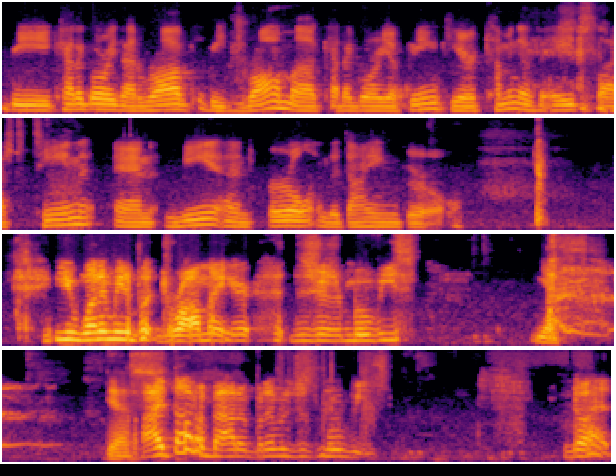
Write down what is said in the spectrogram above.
the category that robbed the drama category of being here coming of age slash teen, and me and Earl and the Dying Girl. You wanted me to put drama here. This is movies. Yes. Yes. I thought about it, but it was just movies. Go ahead.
